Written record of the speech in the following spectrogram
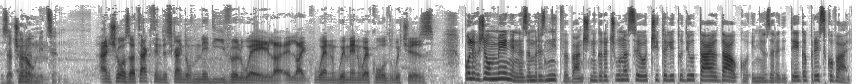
za čarovnice. And she was attacked in this kind of medieval way, like, like when women were called witches. Poleg že omenjene zamrznitve bančnega računa so jo očitali tudi utajo davko in jo zaradi tega preiskovali.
